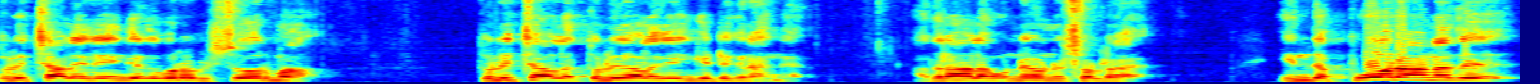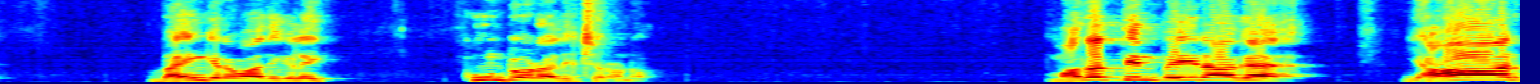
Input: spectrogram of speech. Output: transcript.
தொழிற்சாலையில் இயங்கிறது பூரா விஸ்வகர்மா தொழிற்சாலை தொழிலாளர் இயங்கிட்டு இருக்கிறாங்க அதனால் ஒன்றே ஒன்று சொல்கிறேன் இந்த போரானது பயங்கரவாதிகளை கூண்டோடு அழிச்சிடணும். மதத்தின் பெயராக யார்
